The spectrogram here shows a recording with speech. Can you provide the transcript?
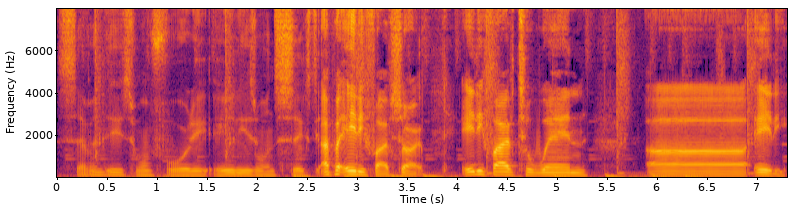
70s, 140, 80s, 160. I put 85. Sorry, 85 to win. Uh, 80.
